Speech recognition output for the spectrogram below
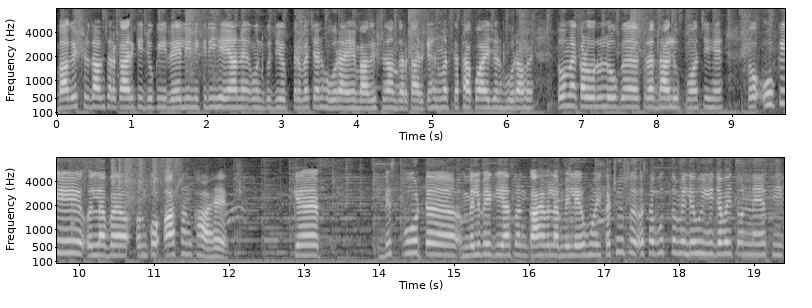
बागेश्वर धाम सरकार की जो कि रैली निकली है यानी उनको जो प्रवचन हो रहे हैं बागेश्वर धाम सरकार के हनुमत कथा को आयोजन हो रहा है तो मैं करोड़ों लोग श्रद्धालु पहुँचे हैं। तो ओके मतलब उनको आशंका है कि विस्फोट मिलवे की आशंका है मतलब मिले हुए कछु सबूत तो मिले हुई हैं जब तो ने ऐसी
